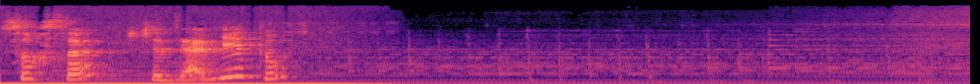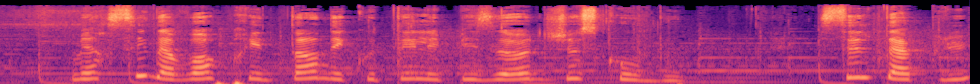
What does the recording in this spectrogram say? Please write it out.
Sur ce, je te dis à bientôt. Merci d'avoir pris le temps d'écouter l'épisode jusqu'au bout. S'il t'a plu,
